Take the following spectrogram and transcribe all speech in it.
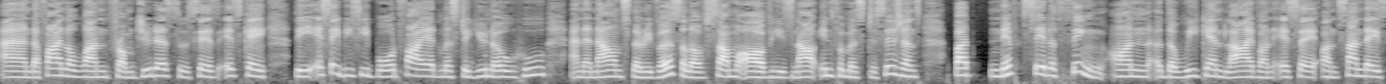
And a final one from Judas who says SK, the SABC board fired Mr. You Know Who and announced the reversal of some of his now infamous decisions, but never said a thing on the weekend live on SA on Sundays.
